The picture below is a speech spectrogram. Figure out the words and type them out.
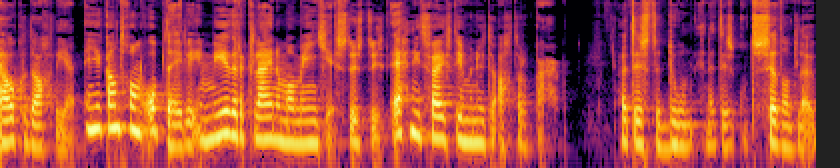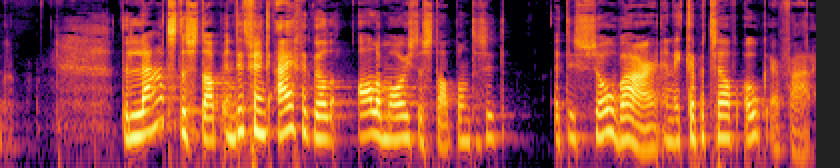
elke dag weer. En je kan het gewoon opdelen in meerdere kleine momentjes. Dus het is echt niet 15 minuten achter elkaar. Het is te doen en het is ontzettend leuk. De laatste stap, en dit vind ik eigenlijk wel de allermooiste stap, want er zit Het is zo waar en ik heb het zelf ook ervaren.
